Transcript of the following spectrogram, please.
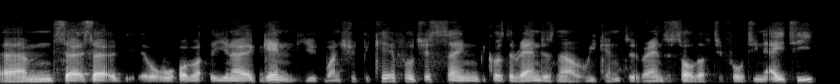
Um, so, so you know, again, you, one should be careful just saying because the rand is now weakened, the rand is sold off to 1480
